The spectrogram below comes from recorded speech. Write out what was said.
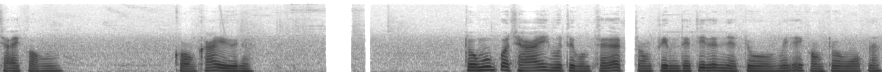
ใช้ของของค่ายอื่นนะตัวมุฟก็ใช้มือถือผมใช้ได้สองซิมแต่ที่เล่นเน็ตดูไม่ได้ของตัวมุฟนะ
